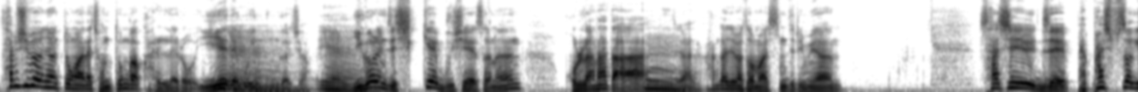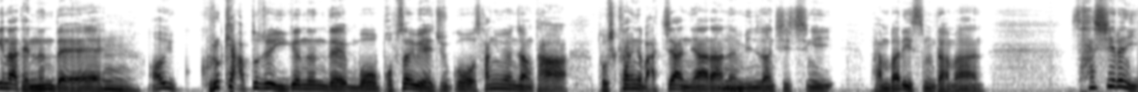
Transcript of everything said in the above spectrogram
30여 년 동안의 전통과 관례로 이해되고 예. 있는 거죠. 예. 이걸 이제 쉽게 무시해서는 곤란하다. 음. 이제 한 가지만 더 말씀드리면 사실 이제 180석이나 됐는데 음. 어 그렇게 압도적으로 이겼는데 뭐 법사위 왜 주고 상임위원장 다 도식하는 게 맞지 않냐라는 음. 민주당 지지층이 반발이 있습니다만 사실은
